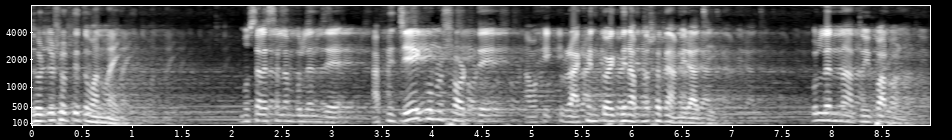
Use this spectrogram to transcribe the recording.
ধৈর্য শক্তি তোমার নাই। মুসা বললেন যে, আপনি যে কোনো শর্তে আমাকে একটু রাখেন, কয়েকদিন আপনার সাথে আমি রাজি। বললেন, না, তুমি পারবে না।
